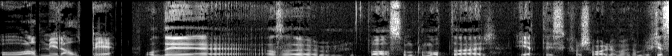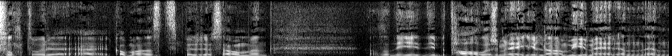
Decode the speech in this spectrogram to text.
og Admiral P. Og det Altså hva som på en måte er etisk forsvarlig, om jeg kan bruke et sånt ord, eh, kan man spørre seg om. Men altså de, de betaler som regel da mye mer enn en,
